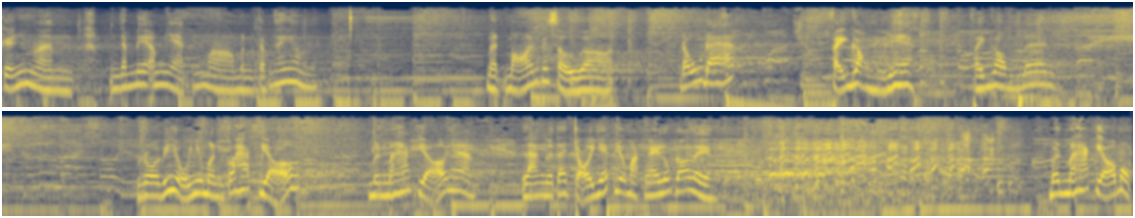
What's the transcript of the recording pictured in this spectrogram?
Kiểu như là mình đam mê âm nhạc nhưng mà mình cảm thấy um, mệt mỏi với cái sự uh, đấu đá. Phải gồng da phải gồng lên. Rồi ví dụ như mình có hát dở mình mà hát dở nha là người ta chọi dép vô mặt ngay lúc đó liền. Mình mà hát dở một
